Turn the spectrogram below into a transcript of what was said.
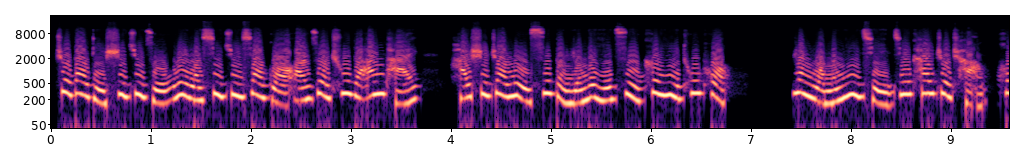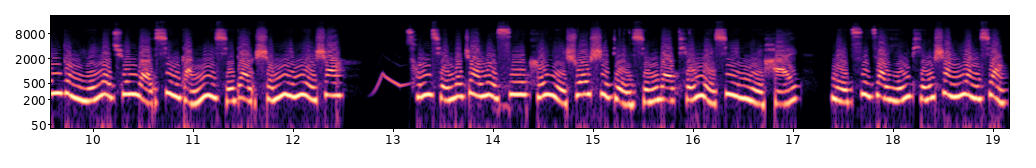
这到底是剧组为了戏剧效果而做出的安排，还是赵露思本人的一次刻意突破？让我们一起揭开这场轰动娱乐圈的性感逆袭的神秘面纱。从前的赵露思可以说是典型的甜美系女孩，每次在荧屏上亮相，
